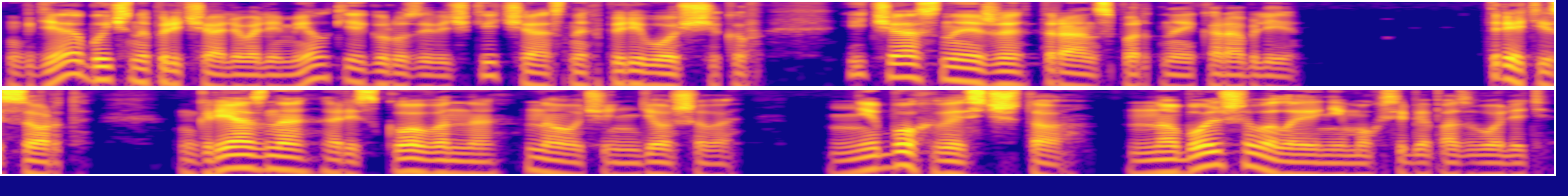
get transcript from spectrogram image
где обычно причаливали мелкие грузовички частных перевозчиков и частные же транспортные корабли. Третий сорт. Грязно, рискованно, но очень дешево. Не бог весть что, но большего Лэй не мог себе позволить.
